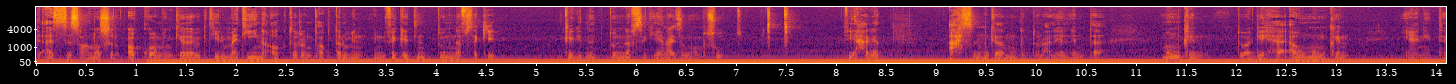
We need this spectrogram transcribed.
تأسس عناصر أقوى من كده بكتير متينة أكتر أكتر من من فكرة إن أنت تقول لنفسك إيه. فكرة إن أنت تقول لنفسك إيه أنا عايز أبقى مبسوط. في حاجات أحسن من كده ممكن تقول عليها اللي أنت ممكن تواجهها أو ممكن يعني ت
